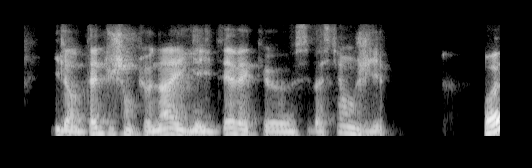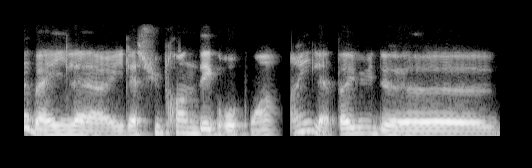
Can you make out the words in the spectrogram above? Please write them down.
il est en tête du championnat à égalité avec Sébastien Augier. Ouais, bah, il, a, il a su prendre des gros points. Il n'a pas eu de,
